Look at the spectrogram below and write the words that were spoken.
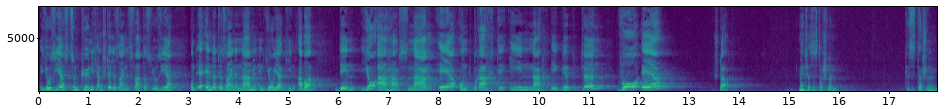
Josias, zum König anstelle seines Vaters Josia und er änderte seinen Namen in Joachim. Aber den Joahas nahm er und brachte ihn nach Ägypten, wo er starb. Mensch, das ist doch schlimm. Das ist doch schlimm.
